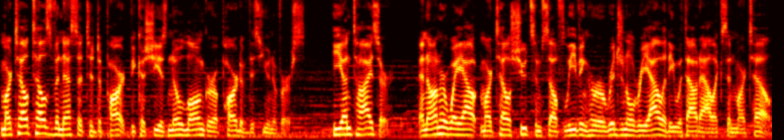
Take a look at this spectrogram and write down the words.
Martel tells Vanessa to depart because she is no longer a part of this universe. He unties her, and on her way out, Martel shoots himself, leaving her original reality without Alex and Martel.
